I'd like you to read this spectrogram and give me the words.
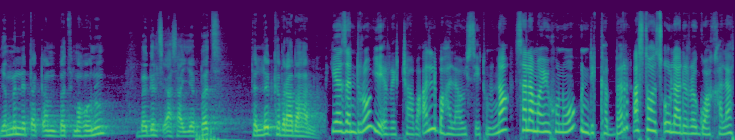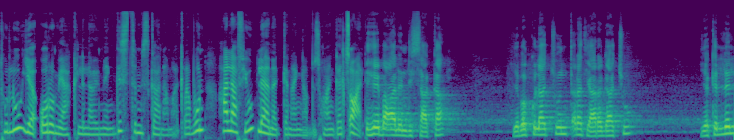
የምንጠቀምበት መሆኑን በግልጽ ያሳየበት ትልቅ ክብረ በዓል ነው። የዘንድሮ የኢሬቻ በዓል ባህላዊ እሴቱንና ሰላማዊ ሆኖ እንዲከበር አስተዋጽኦ ላደረጉ አካላት ሁሉ የኦሮሚያ ክልላዊ መንግስት ምስጋና ማቅረቡን ኃላፊው ለመገናኛ ብዙኃን ገልጸዋል። ይሄ በዓል እንዲሳካ የበኩላችሁን ጥረት ያደረጋችሁ የክልል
